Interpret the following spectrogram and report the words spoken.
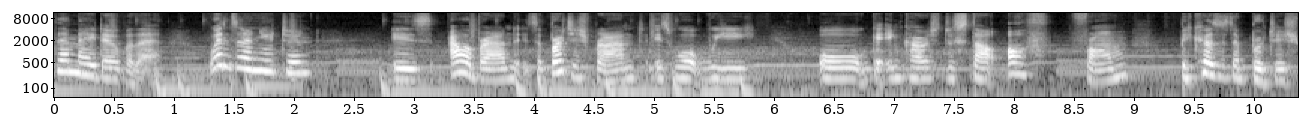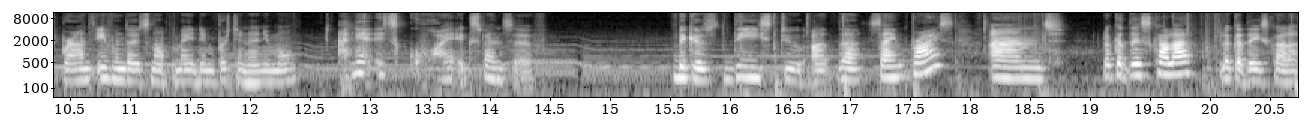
they're made over there. Winsor & Newton is our brand, it's a British brand, it's what we all get encouraged to start off from because it's a British brand, even though it's not made in Britain anymore. And yet it's quite expensive because these two are the same price and look at this color, look at this color,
